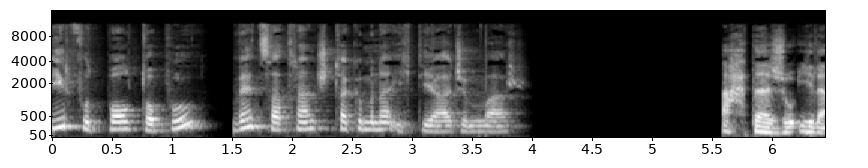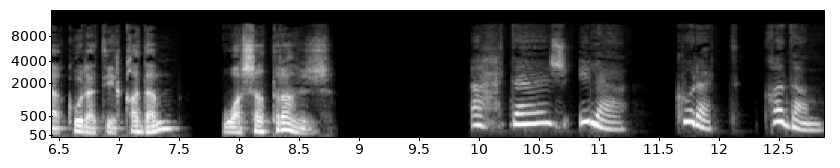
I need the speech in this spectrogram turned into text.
Bir futbol topu ve satranç takımına ihtiyacım var. أحتاج إلى كرة قدم وشطرنج أحتاج إلى كرة قدم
